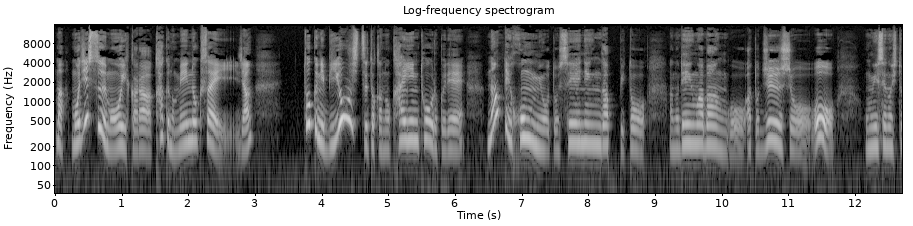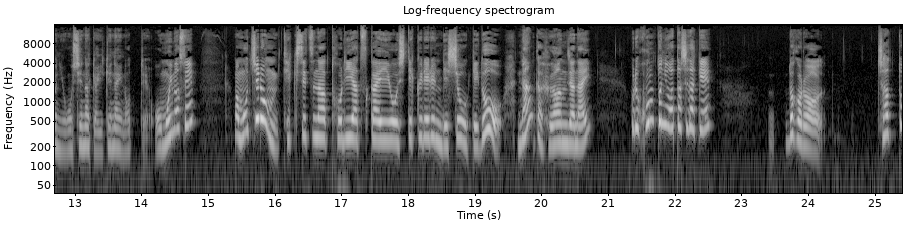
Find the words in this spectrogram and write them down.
まあ文字数も多いから書くのめんどくさいじゃん。特に美容室とかの会員登録でなんで本名と生年月日とあの電話番号あと住所をお店の人に教えなきゃいけないのって思いません？まあ、もちろん適切な取り扱いをしてくれるんでしょうけどなんか不安じゃない？これ本当に私だけ？だからチャット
